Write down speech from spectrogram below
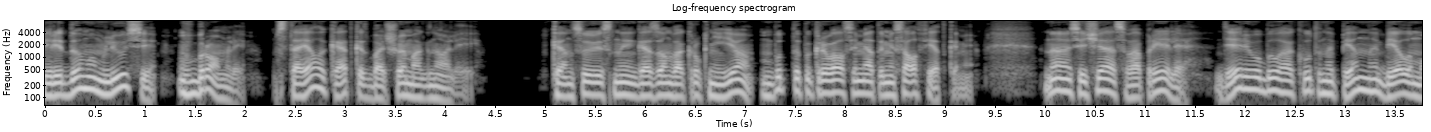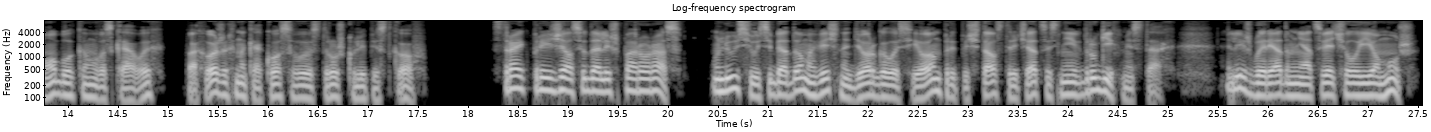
Перед домом Люси, в Бромли, стояла катка с большой магнолией. К концу весны газон вокруг нее будто покрывался мятыми салфетками. Но сейчас, в апреле, дерево было окутано пенно-белым облаком восковых, похожих на кокосовую стружку лепестков. Страйк приезжал сюда лишь пару раз. Люси у себя дома вечно дергалась, и он предпочитал встречаться с ней в других местах, лишь бы рядом не отсвечивал ее муж,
